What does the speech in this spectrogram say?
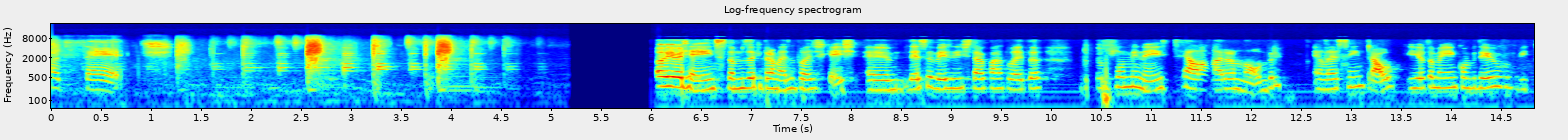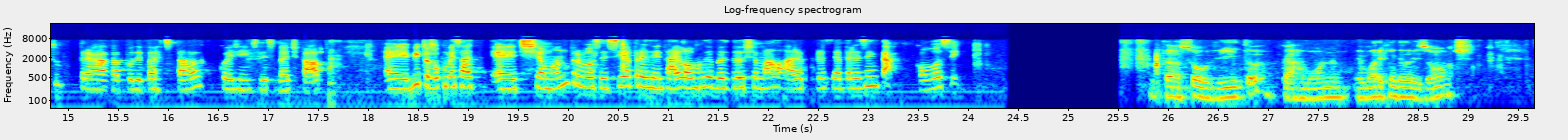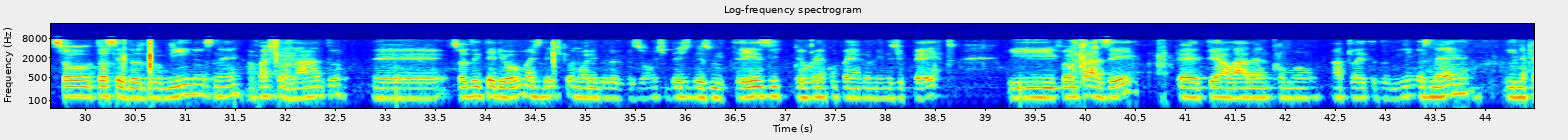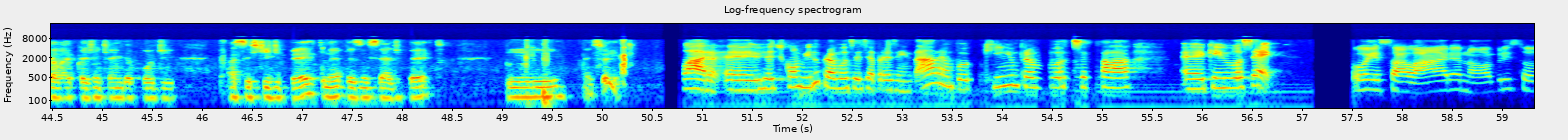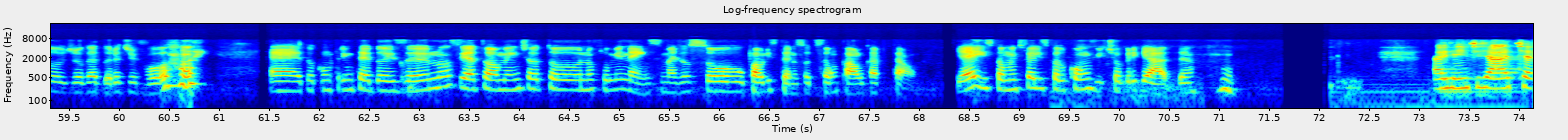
Pod 7. Oi, oi, gente. Estamos aqui para mais um podcast. É, dessa vez a gente está com a atleta do Fluminense, a Lara Nobre. Ela é central e eu também convidei o Vitor para poder participar com a gente desse bate-papo. É, Vitor, eu vou começar é, te chamando para você se apresentar e logo depois eu chamar a Lara para se apresentar com você. Então, eu sou o Vitor Carmona, eu moro aqui em Belo Horizonte, sou torcedor do Minas, né? Apaixonado, é, sou do interior, mas desde que eu moro em Belo Horizonte, desde 2013, eu venho acompanhando o Minas de perto e foi um prazer é, ter a Lara como atleta do Minas, né? E naquela época a gente ainda pôde assistir de perto, né? Presenciar de perto. E é isso aí. Lara, é, eu já te convido para você se apresentar né, um pouquinho, para você falar é, quem você é. Oi, eu sou a Lara Nobre, sou jogadora de vôlei. É, com 32 anos e atualmente eu estou no Fluminense, mas eu sou paulistana, sou de São Paulo, capital. E é isso, estou muito feliz pelo convite, obrigada. A gente já te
